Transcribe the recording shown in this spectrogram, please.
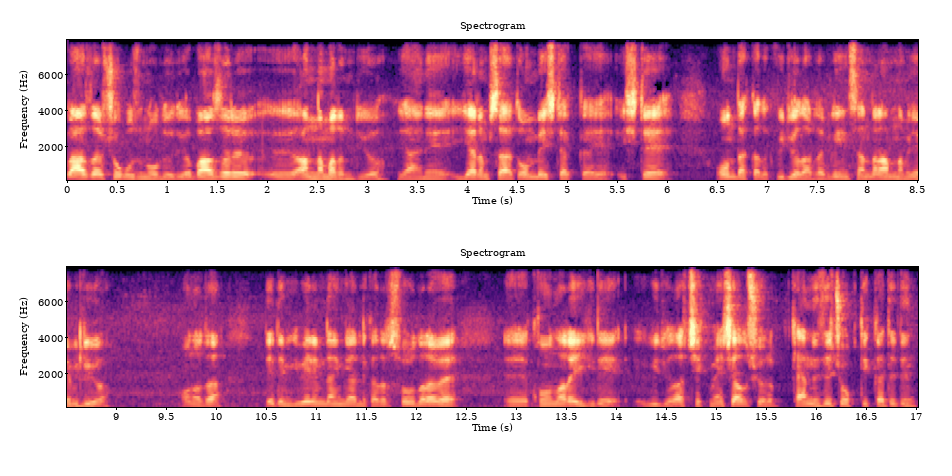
bazıları çok uzun oluyor diyor. Bazıları e, anlamadım diyor. Yani yarım saat 15 dakikayı işte 10 dakikalık videolarda bile insanlar anlamayabiliyor. Ona da dediğim gibi elimden geldiği kadar sorulara ve e, konulara ilgili videolar çekmeye çalışıyorum. Kendinize çok dikkat edin.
